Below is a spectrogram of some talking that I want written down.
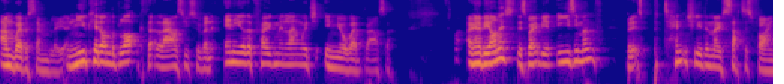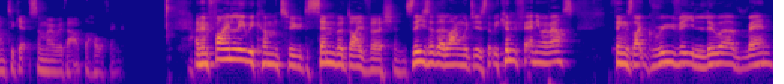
and WebAssembly, a new kid on the block that allows you to run any other programming language in your web browser. I'm going to be honest, this won't be an easy month, but it's potentially the most satisfying to get somewhere with out of the whole thing. And then finally, we come to December diversions. These are the languages that we couldn't fit anywhere else. Things like Groovy, Lua, Wren.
